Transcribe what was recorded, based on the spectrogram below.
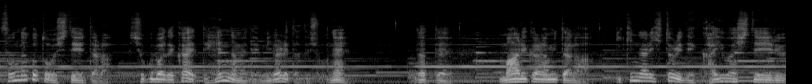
そんなことをしていたら職場でかえって変な目で見られたでしょうね。だって周りから見たらいきなり一人で会話している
